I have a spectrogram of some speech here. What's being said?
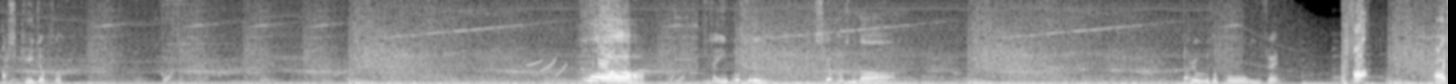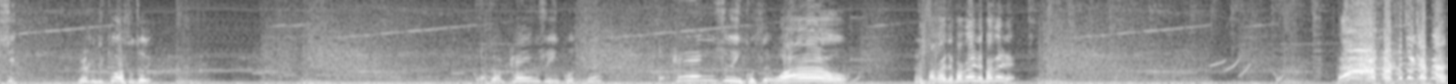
아씨 게이지 없어. 우와! 진짜 인코스 미치게 파진다. 그리고 여기서 봉쇄? 아! 아씨! 왜 이렇게 늦게 왔어 저 하지만 팽수 인코스 팽수 인코스. 와우. 막아야 돼 막아야 돼 막아야 돼. 아 잠깐만.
